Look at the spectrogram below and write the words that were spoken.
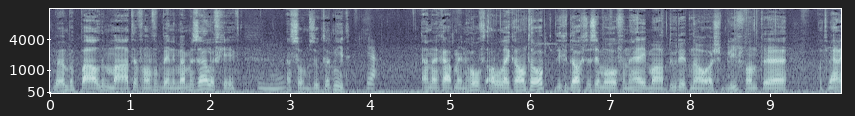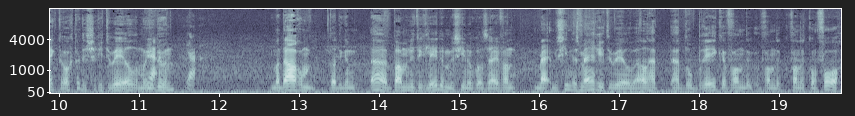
me een bepaalde mate van verbinding met mezelf geeft. Mhm. En soms doe ik dat niet. Ja. En dan gaat mijn hoofd allerlei kanten op. De gedachte is in mijn hoofd van, hé, hey, maar doe dit nou alsjeblieft, want eh, dat werkt toch, dat is je ritueel, dat moet je Ja. doen. Ja. Maar daarom dat ik een, eh, een paar minuten geleden misschien ook wel zei van, misschien is mijn ritueel wel het, het doorbreken van, de, van, de, van het comfort.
